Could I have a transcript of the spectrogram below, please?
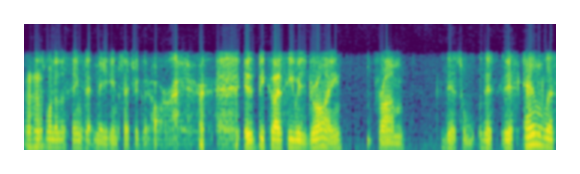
mm-hmm. is one of the things that made him such a good horror writer, is because he was drawing from this this this endless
